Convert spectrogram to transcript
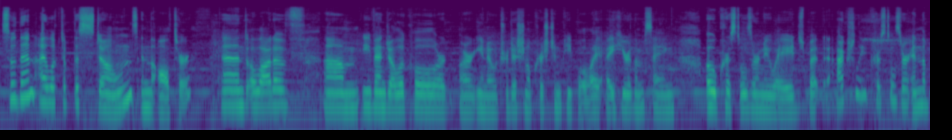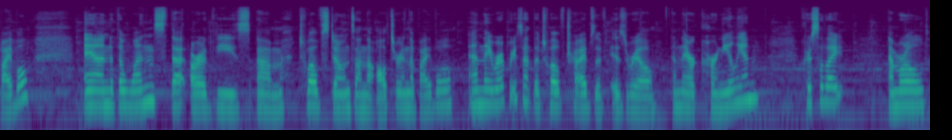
So then I looked up the stones in the altar, and a lot of um, evangelical or, or, you know, traditional Christian people, I, I hear them saying, oh, crystals are new age. But actually, crystals are in the Bible. And the ones that are these um, 12 stones on the altar in the Bible, and they represent the 12 tribes of Israel. And they are carnelian, chrysolite, emerald,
